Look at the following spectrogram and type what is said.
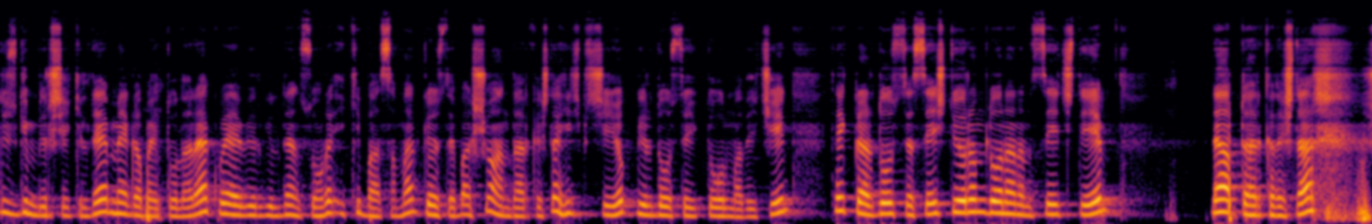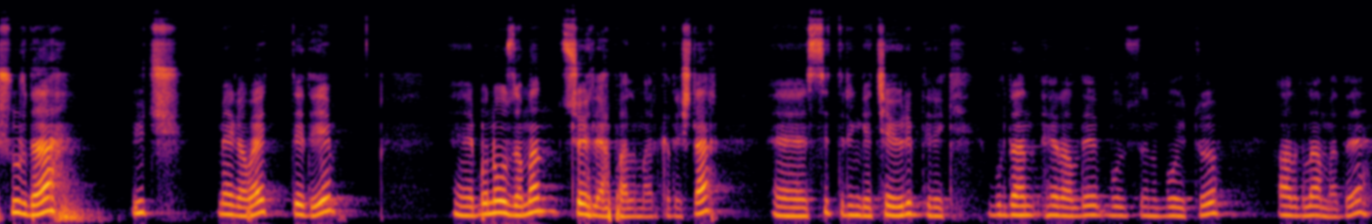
düzgün bir şekilde megabayt olarak ve virgülden sonra iki basamak göster. Bak şu anda arkadaşlar hiçbir şey yok. Bir dosya yüklü olmadığı için. Tekrar dosya seç diyorum. Donanım seçtim. Ne yaptı arkadaşlar? Şurada 3 megabayt dedi. Ee, bunu o zaman şöyle yapalım arkadaşlar. Ee, string'e çevirip direkt buradan herhalde pozisyonu boyutu algılamadı.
